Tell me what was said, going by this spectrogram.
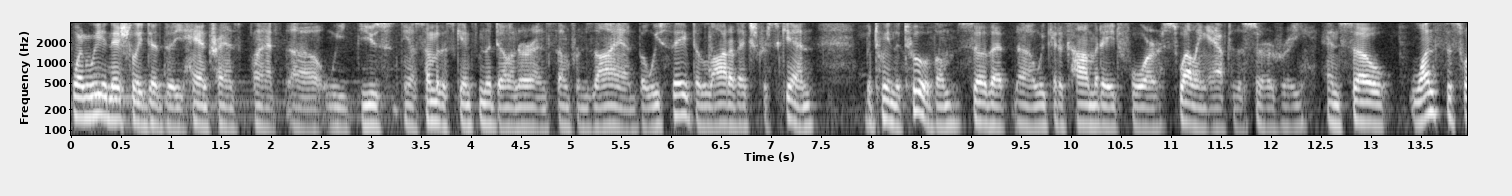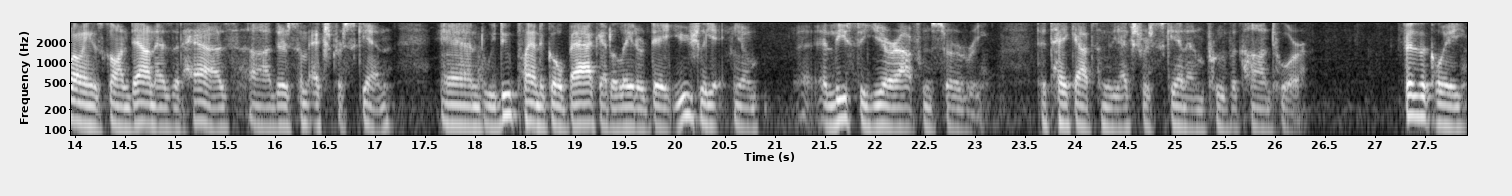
When we initially did the hand transplant, uh, we used you know some of the skin from the donor and some from Zion, but we saved a lot of extra skin between the two of them so that uh, we could accommodate for swelling after the surgery. And so once the swelling has gone down, as it has, uh, there's some extra skin, and we do plan to go back at a later date, usually you know at least a year out from surgery, to take out some of the extra skin and improve the contour. Physically,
